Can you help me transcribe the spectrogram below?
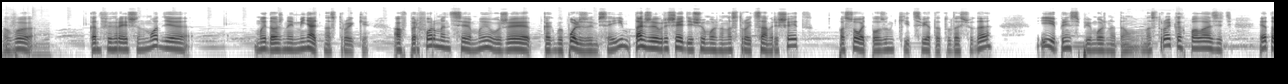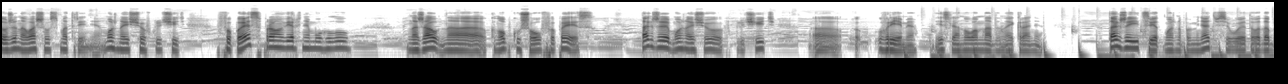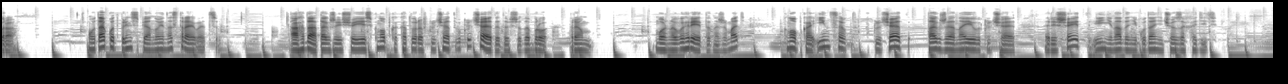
В Configuration моде мы должны менять настройки, а в перформансе мы уже как бы пользуемся им. Также в решейде еще можно настроить сам решейд, посовывать ползунки цвета туда-сюда. И, в принципе, можно там в настройках полазить. Это уже на ваше усмотрение. Можно еще включить FPS в правом верхнем углу, нажал на кнопку Show FPS. Также можно еще включить э, время, если оно вам надо на экране. Также и цвет можно поменять всего этого добра. Вот так вот, в принципе, оно и настраивается. Ах да, также еще есть кнопка, которая включает-выключает это все добро. Прям можно в игре это нажимать. Кнопка Insert включает, также она и выключает. Решает и не надо никуда ничего заходить.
